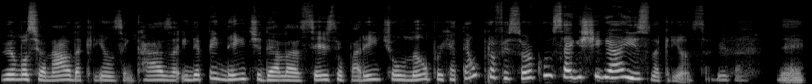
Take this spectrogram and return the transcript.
e o emocional da criança em casa, independente dela ser seu parente ou não, porque até um professor consegue instigar isso na criança Verdade. Né?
